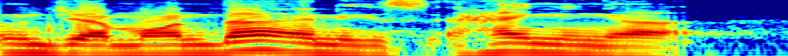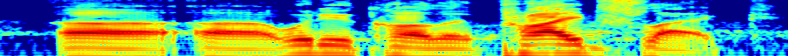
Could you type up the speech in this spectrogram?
Unja Monda, and he's hanging a, a, a, what do you call it, pride flag.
